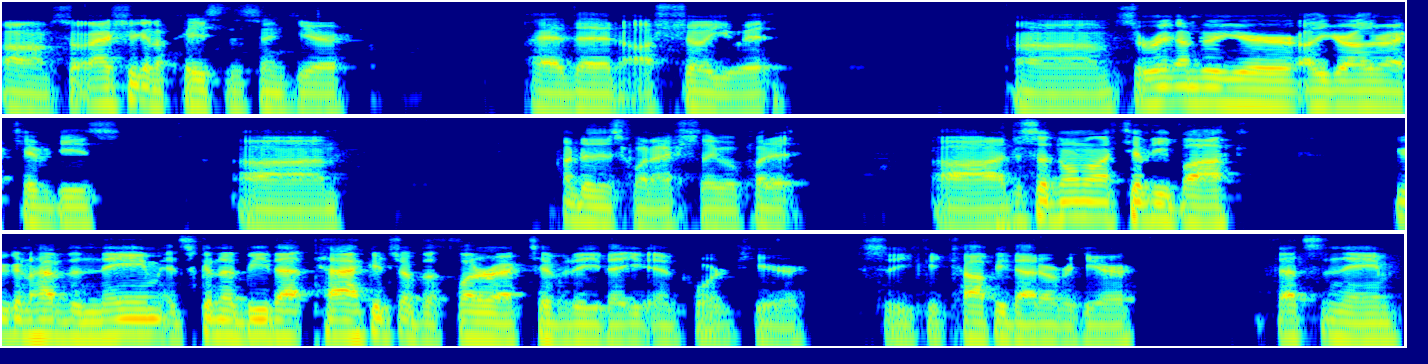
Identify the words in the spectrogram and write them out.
Um, so I'm actually going to paste this in here, and then I'll show you it. Um, so right under your, your other activities, um, under this one actually, we'll put it, uh, just a normal activity block. You're going to have the name. It's going to be that package of the Flutter activity that you imported here. So you could copy that over here. That's the name.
